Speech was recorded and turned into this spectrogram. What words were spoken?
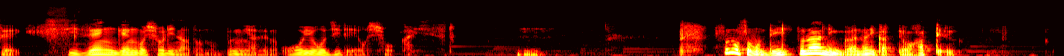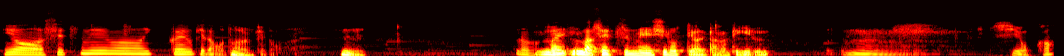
声、自然言語処理などの分野での応用事例を紹介する。そもそもディープラーニングが何かって分かってる？いやー、説明は一回受けたことあるけど、うん。なんか、今、今説明しろって言われたらできる？うん、しようか？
